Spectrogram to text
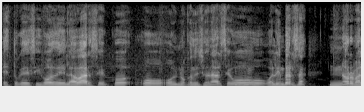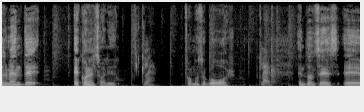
esto que decís vos de lavarse o, o no condicionarse o, o a la inversa, normalmente es con el sólido, Claro, famoso co-wash. claro. Entonces, eh,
